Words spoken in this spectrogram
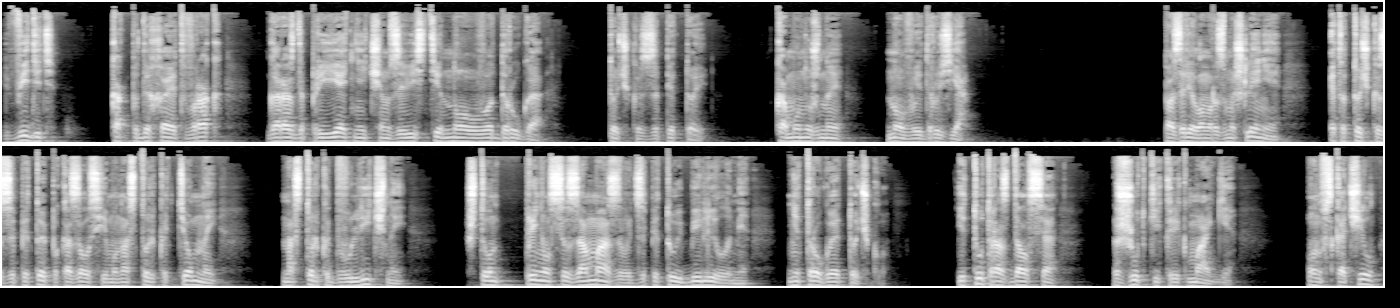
Видеть, как подыхает враг, гораздо приятнее, чем завести нового друга. Точка с запятой. Кому нужны новые друзья? По зрелом размышлении, эта точка с запятой показалась ему настолько темной, настолько двуличной, что он принялся замазывать запятую белилами, не трогая точку. И тут раздался жуткий крик магии. Он вскочил,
